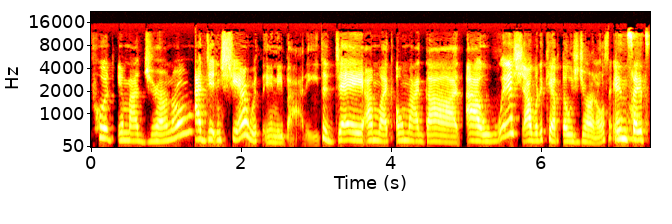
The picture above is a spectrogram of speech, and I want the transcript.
put in my journal, I didn't share with anybody. Today, I'm like, oh my God, I wish I would have kept those journals. Insights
